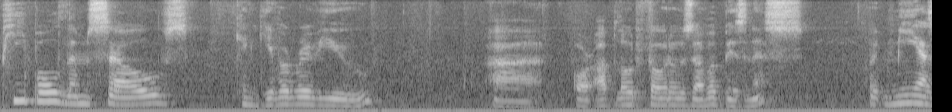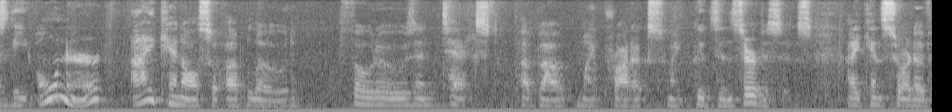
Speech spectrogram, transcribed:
People themselves can give a review uh, or upload photos of a business. But me as the owner, I can also upload photos and text about my products, my goods and services. I can sort of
